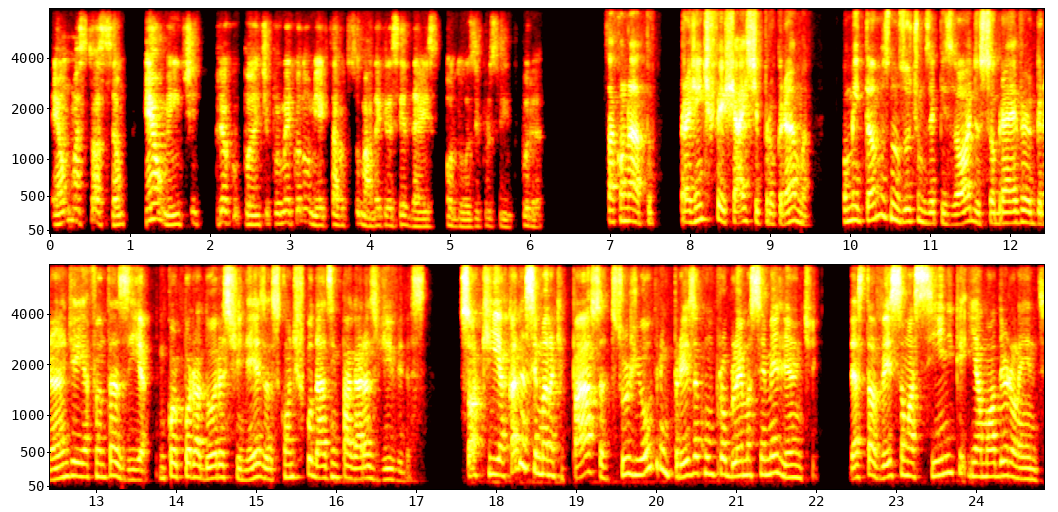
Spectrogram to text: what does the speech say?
É uma situação realmente preocupante para uma economia que estava acostumada a crescer 10 ou 12% por ano. Saconato, para a gente fechar este programa, comentamos nos últimos episódios sobre a Evergrande e a Fantasia, incorporadoras chinesas com dificuldades em pagar as dívidas. Só que a cada semana que passa, surge outra empresa com um problema semelhante. Desta vez são a Cynic e a Motherland.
